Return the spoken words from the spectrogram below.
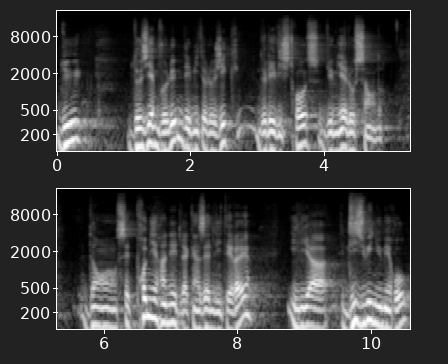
du deuxième volume des mythologiques de Lévi-Strauss, Du miel aux cendres. Dans cette première année de la quinzaine littéraire, il y a 18 numéros,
